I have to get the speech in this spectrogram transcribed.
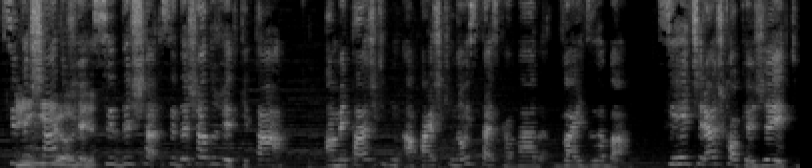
Se deixar, do se, deixar, se deixar do jeito que tá, a metade, que, a parte que não está escavada vai desabar. Se retirar de qualquer jeito,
